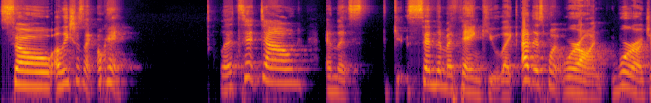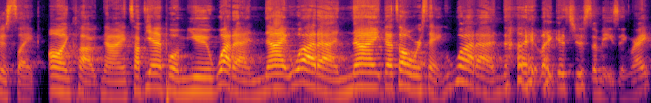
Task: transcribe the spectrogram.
So Alicia's like, okay, let's sit down and let's send them a thank you. Like at this point, we're on, we're just like on cloud nine. Pour mieux. What a night. What a night. That's all we're saying. What a night. Like it's just amazing, right?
